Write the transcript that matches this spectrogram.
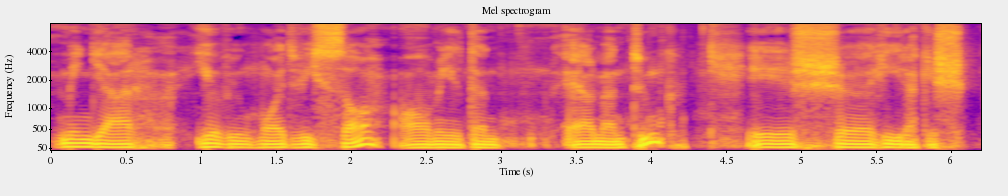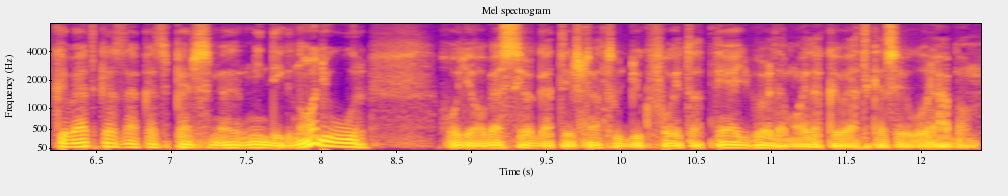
mindjárt jövünk majd vissza, amit elmentünk, és e, hírek is következnek, ez persze mindig nagy úr, hogy a beszélgetést ne tudjuk folytatni egyből, de majd a következő órában.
